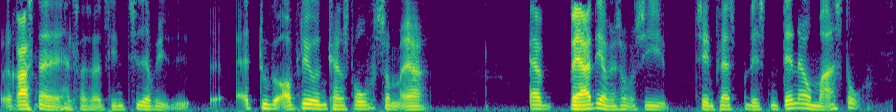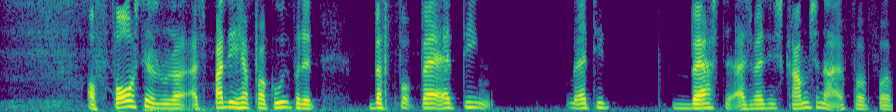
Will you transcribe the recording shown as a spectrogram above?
resten af 50 år af din tid, her, at du vil opleve en katastrofe, som er, er værdig, om jeg så må sige, til en plads på listen, den er jo meget stor. Og forestiller du dig, altså bare lige her for at gå ud på den, hvad, for, hvad er din, hvad er dit værste, altså hvad er dit skræmmescenarie for, for,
